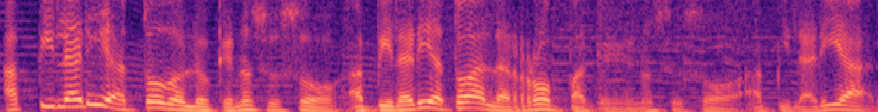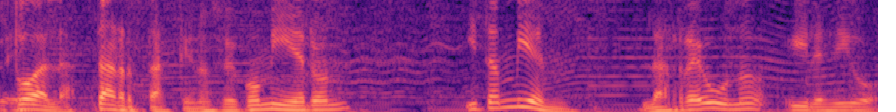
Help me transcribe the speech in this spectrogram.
apilaría todo lo que no se usó, apilaría toda la ropa que no se usó, apilaría Sí. todas las tartas que no se comieron y también las reúno y les digo,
